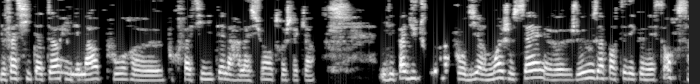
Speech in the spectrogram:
Le facilitateur, il est là pour euh, pour faciliter la relation entre chacun. Il n'est pas du tout là pour dire moi je sais, je vais vous apporter des connaissances.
